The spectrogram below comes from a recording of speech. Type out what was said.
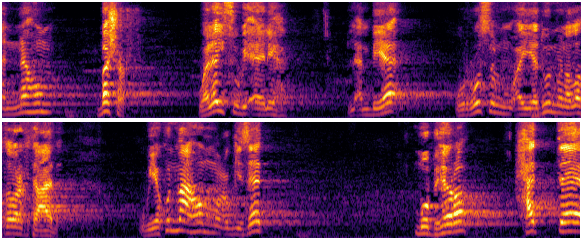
أنهم بشر وليسوا بآلهة. الأنبياء والرسل مؤيدون من الله تبارك وتعالى ويكون معهم معجزات مبهرة حتى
